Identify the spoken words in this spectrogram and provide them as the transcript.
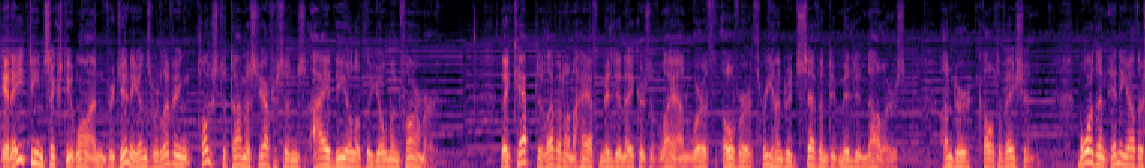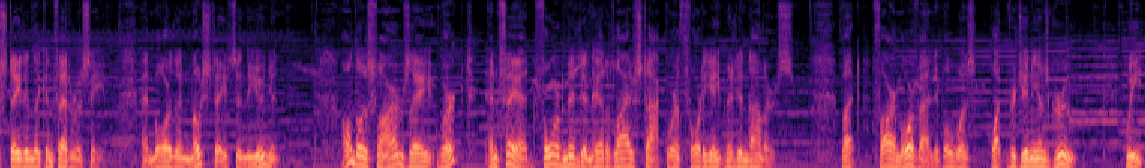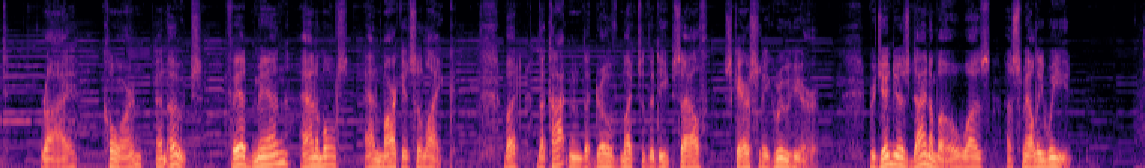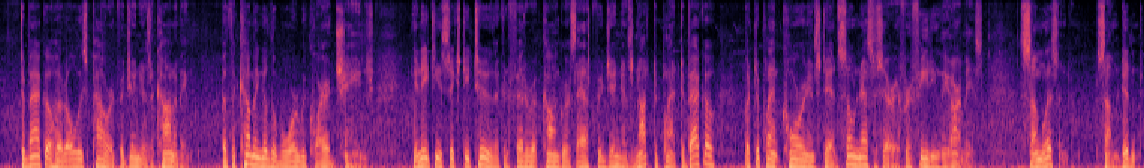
In 1861, Virginians were living close to Thomas Jefferson's ideal of the yeoman farmer. They kept 11.5 million acres of land worth over $370 million under cultivation, more than any other state in the Confederacy, and more than most states in the Union. On those farms, they worked and fed 4 million head of livestock worth $48 million. But far more valuable was what Virginians grew wheat, rye, corn, and oats, fed men, animals, and markets alike. But the cotton that drove much of the Deep South scarcely grew here. Virginia's dynamo was a smelly weed. Tobacco had always powered Virginia's economy, but the coming of the war required change. In 1862, the Confederate Congress asked Virginians not to plant tobacco, but to plant corn instead, so necessary for feeding the armies. Some listened, some didn't.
